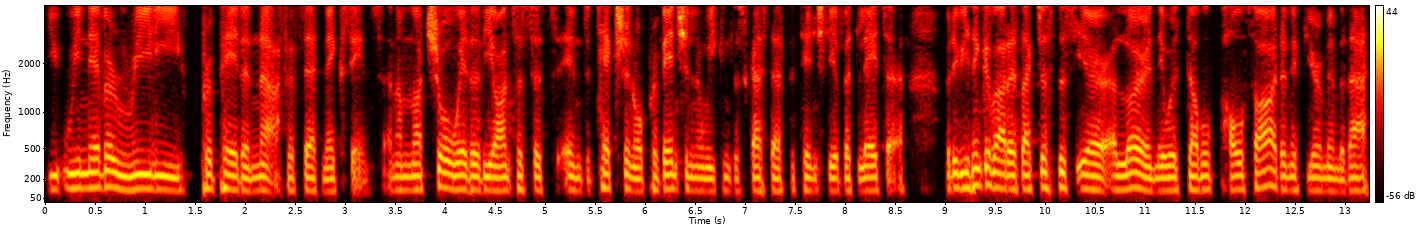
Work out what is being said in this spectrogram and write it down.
you, we never really prepared enough, if that makes sense. And I'm not sure whether the answer sits in detection or prevention, and we can discuss that potentially a bit later. But if you think about it, like just this year alone, there was DoublePulsar. I don't know if you remember that.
